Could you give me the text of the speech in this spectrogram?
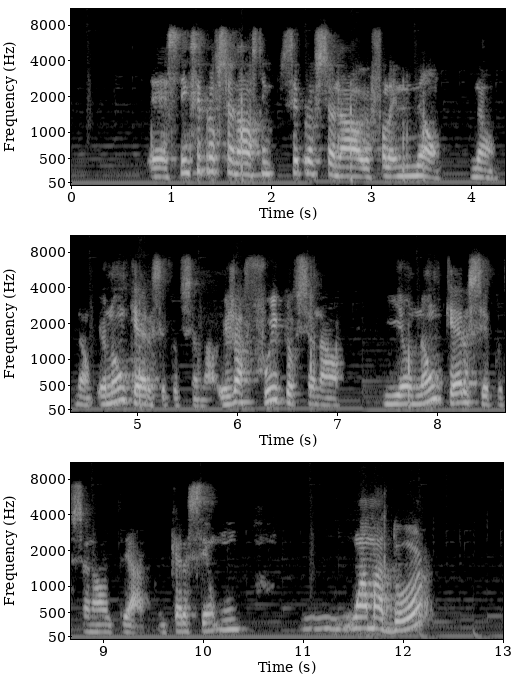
é, você tem que ser profissional, você tem que ser profissional. Eu falei: não, não, não, eu não quero ser profissional. Eu já fui profissional e eu não quero ser profissional no triatlo. Eu quero ser um, um amador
